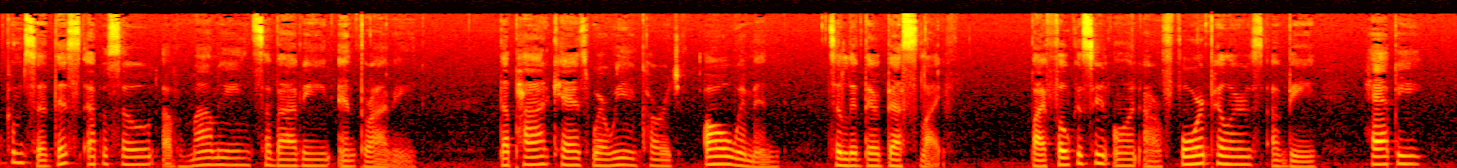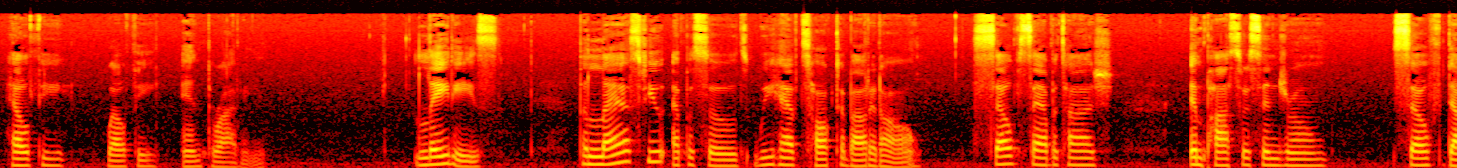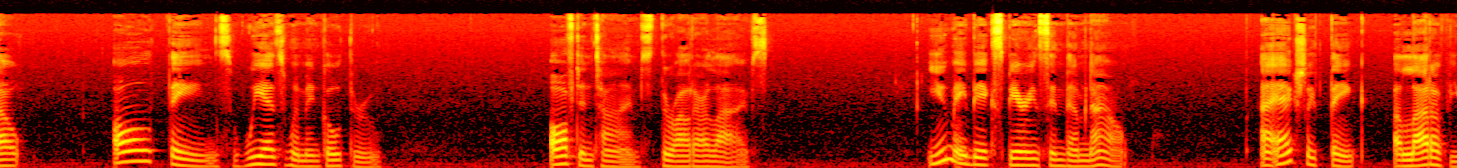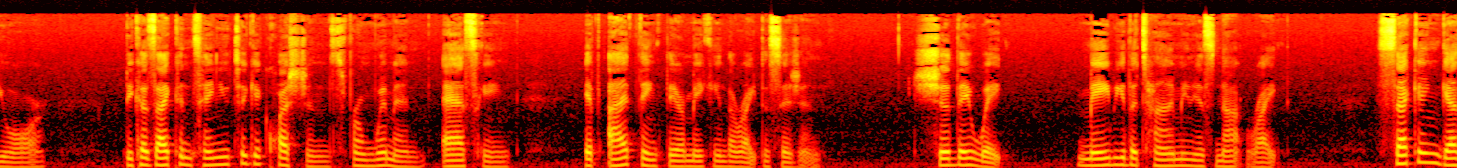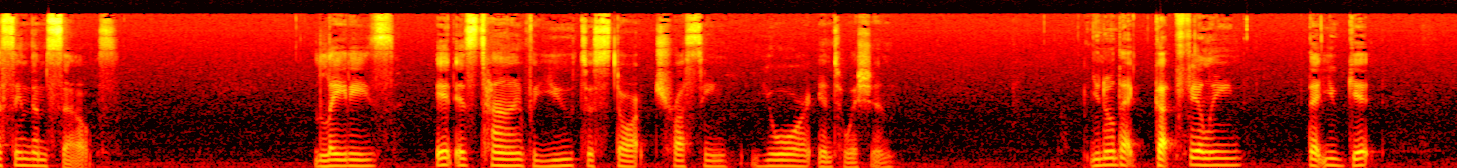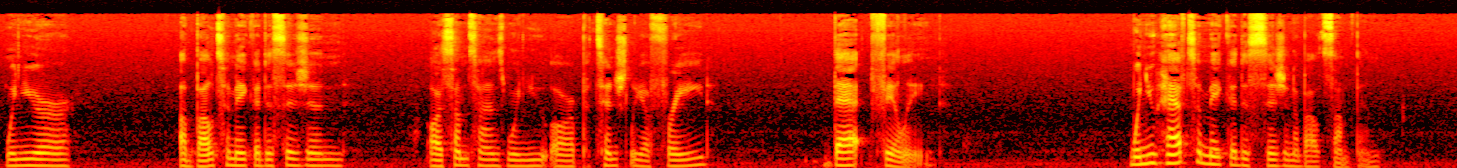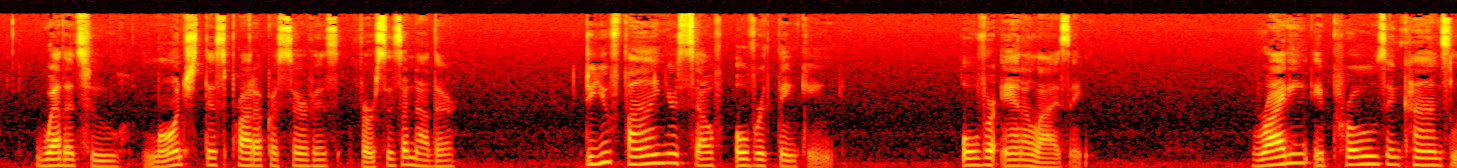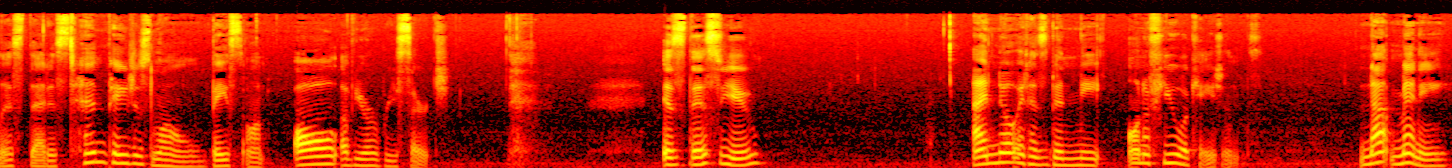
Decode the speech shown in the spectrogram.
to this episode of Momming, Surviving, and Thriving, the podcast where we encourage all women to live their best life by focusing on our four pillars of being happy, healthy, wealthy, and thriving. Ladies, the last few episodes we have talked about it all self sabotage, imposter syndrome, self doubt, all things we as women go through oftentimes throughout our lives. You may be experiencing them now. I actually think a lot of you are because I continue to get questions from women asking if I think they're making the right decision. Should they wait? Maybe the timing is not right. Second guessing themselves. Ladies, it is time for you to start trusting your intuition. You know that gut feeling that you get when you're about to make a decision, or sometimes when you are potentially afraid? That feeling. When you have to make a decision about something, whether to launch this product or service versus another, do you find yourself overthinking, overanalyzing, writing a pros and cons list that is 10 pages long based on all of your research? is this you? I know it has been me on a few occasions. Not many,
